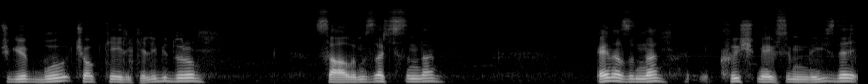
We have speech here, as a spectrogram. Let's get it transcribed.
Çünkü bu çok tehlikeli bir durum. Sağlığımız açısından en azından kış mevsimindeyiz de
